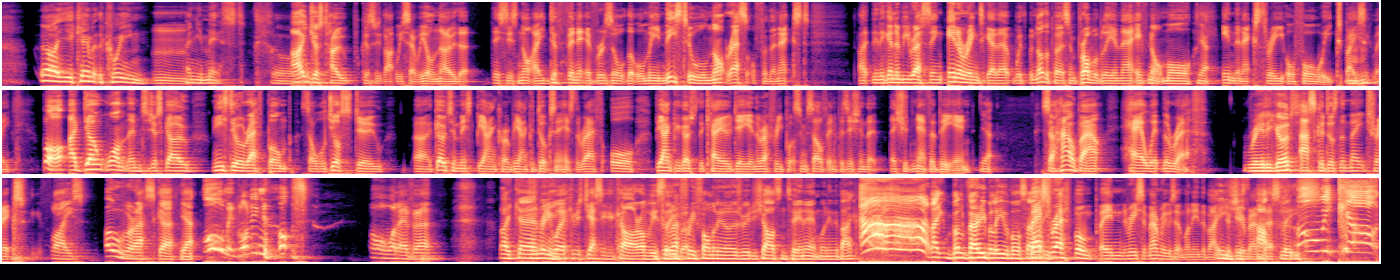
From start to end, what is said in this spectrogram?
oh, you came at the Queen and you missed. So I just hope, because like we said, we all know that this is not a definitive result that will mean these two will not wrestle for the next. Uh, they're going to be wrestling in a ring together with another person, probably in there, if not more, Yeah. in the next three or four weeks, basically. But I don't want them to just go, we need to do a ref bump, so we'll just do. Uh, go to Miss Bianca and Bianca ducks and it hits the ref, or Bianca goes to the KOD and the referee puts himself in a position that they should never be in. yeah, So how about hair whip the ref? really good. Asuka does the Matrix, flies over Asuka. Yeah. Oh, my bloody nuts! or whatever. Like uh, Doesn't really the- work if it's Jessika Carr, obviously. the referee formerly known as Rudy Charlton TNA at Money in the Bank. Ah, like be- very believable. So Best ref bump in recent memory was at Money in the Bank. He's just remember. absolutely- Oh, we!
